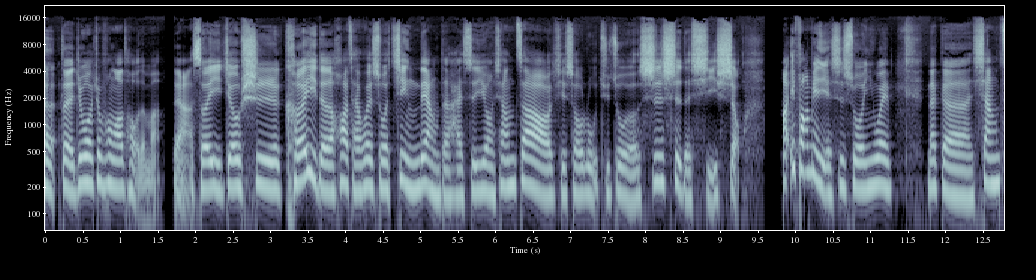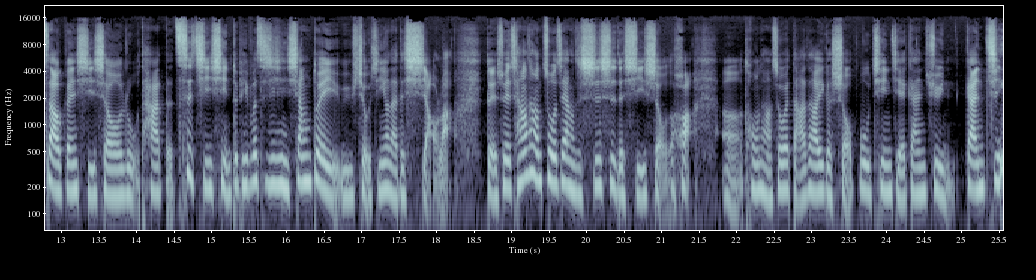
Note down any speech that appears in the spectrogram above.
对，就会就碰到头的嘛。对啊，所以就是可以的话，才会说尽量的还是用香皂、洗手乳去做湿式的洗手。啊，一方面也是说，因为那个香皂跟洗手乳，它的刺激性对皮肤刺激性相对于酒精要来的小啦，对，所以常常做这样子湿式的洗手的话，呃，通常是会达到一个手部清洁干净、干净、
